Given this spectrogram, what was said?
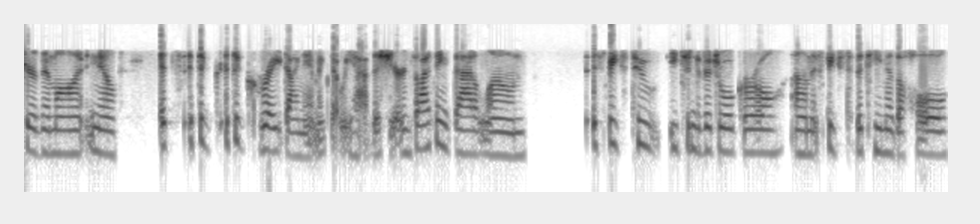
cheer them on. You know, it's it's a it's a great dynamic that we have this year, and so I think that alone it speaks to each individual girl. Um, it speaks to the team as a whole,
